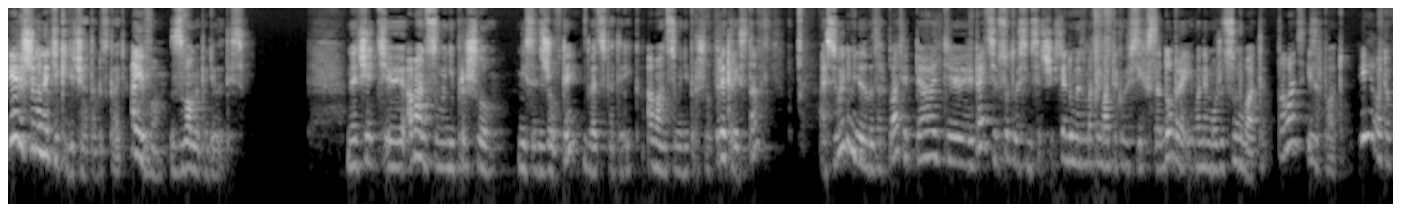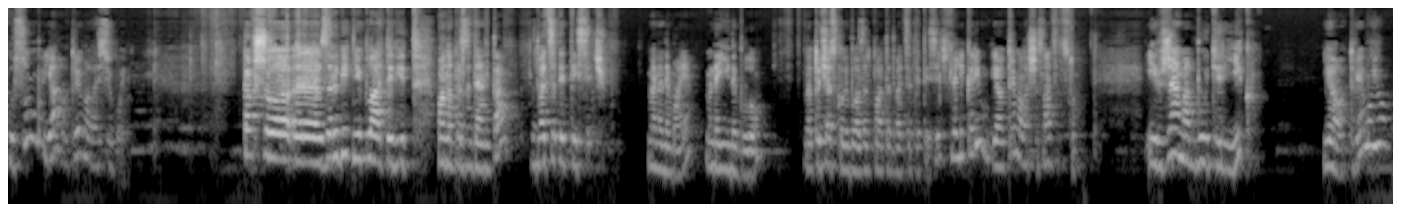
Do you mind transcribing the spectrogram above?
я вирішила не тільки дівчата сказати, а й вам з вами поділитися. Значить, е, авансу мені прийшло місяць жовтий, 25 рік. Авансу мені прийшло 3300, а сьогодні мені дали зарплати 5, е, 5786. Я думаю, з математикою всіх все добре, і вони можуть сумувати аванс і зарплату. І отаку суму я отримала сьогодні. Так що заробітні плати від пана президента 20 тисяч в мене немає, в мене її не було. На той час, коли була зарплата 20 тисяч для лікарів, я отримала 16 100. І вже, мабуть, рік я отримую,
